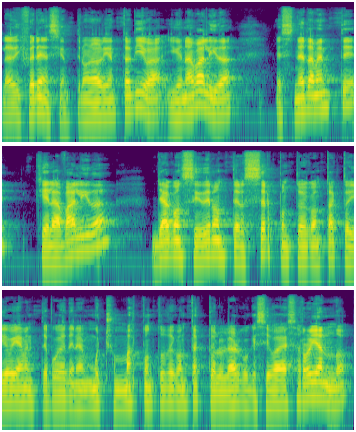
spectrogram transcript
la diferencia entre una orientativa y una válida es netamente que la válida ya considera un tercer punto de contacto y obviamente puede tener muchos más puntos de contacto a lo largo que se va desarrollando,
